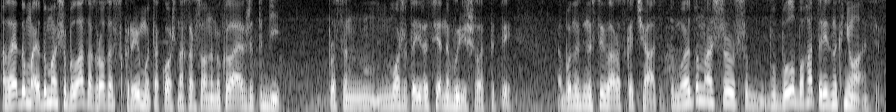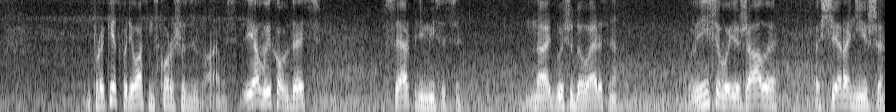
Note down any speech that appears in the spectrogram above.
Але я думаю, я думаю, що була загроза з Криму також на Херсон і Миколаїв вже тоді. Просто може тоді Росія не вирішила піти або не встигла розкачати. Тому я думаю, що, що було багато різних нюансів, про які, я сподіваюся, ми скоро щось дізнаємося. Я виїхав десь в серпні місяці, навіть ближче до вересня. Інші виїжджали ще раніше.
